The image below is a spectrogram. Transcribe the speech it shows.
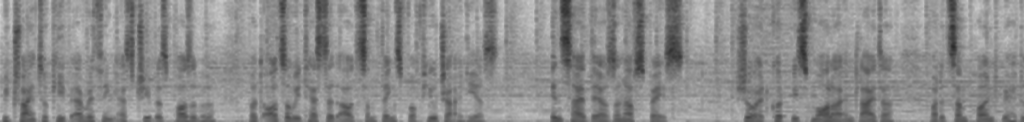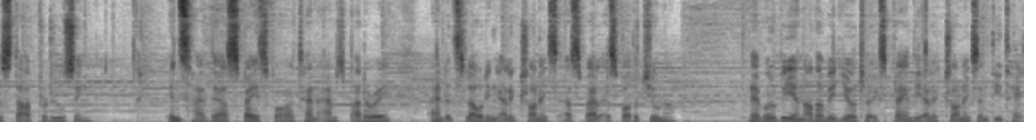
We tried to keep everything as cheap as possible, but also we tested out some things for future ideas. Inside there's enough space. Sure, it could be smaller and lighter, but at some point we had to start producing. Inside there's space for a 10 amps battery and its loading electronics as well as for the tuner. There will be another video to explain the electronics in detail.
